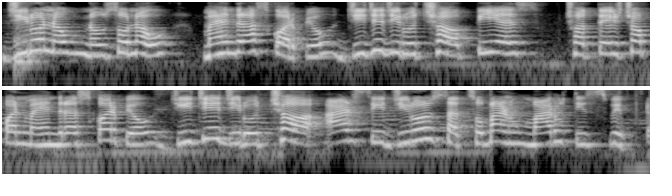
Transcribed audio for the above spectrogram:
જીરો નવ નવસો નવ, મહિન્દ્રા સ્કોર્પિયો જીજે જીરો છ પીએસ છોતેર ચોપન મહેન્દ્રા સ્કોર્પિયો જીજે જીરો છ આરસી જીરો સાતસો બાણું મારુતિ સ્વિફ્ટ.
